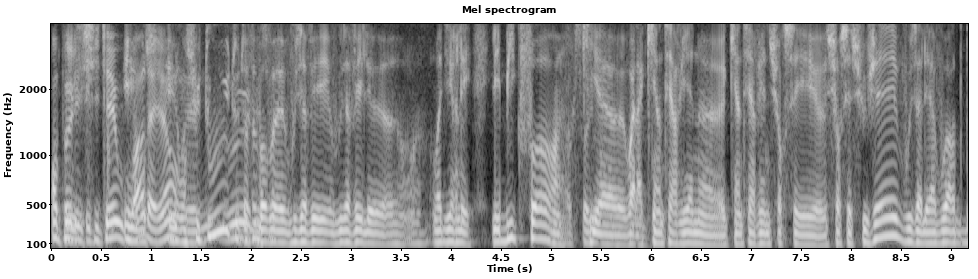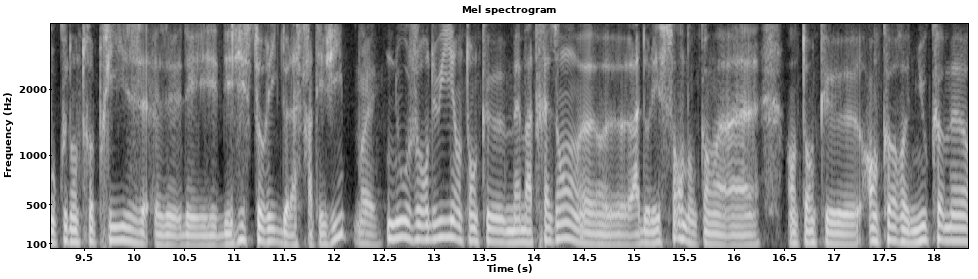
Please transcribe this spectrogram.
On peut les citer ou pas d'ailleurs. Et ensuite, oui, tout à fait. vous avez, vous avez le, on va dire les, les big four qui, euh, voilà, qui interviennent, euh, qui interviennent sur ces, sur ces sujets. Vous allez avoir beaucoup d'entreprises, des, des, historiques de la stratégie. Nous aujourd'hui, en tant que même à 13 ans, adolescent, donc en, en, tant que encore newcomer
